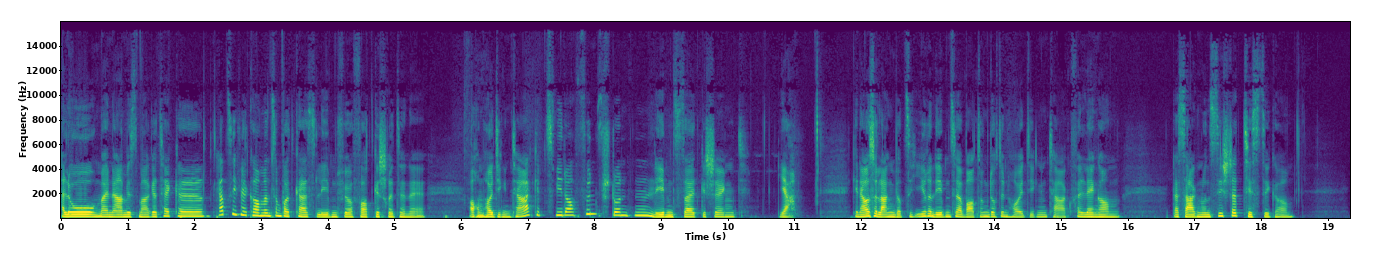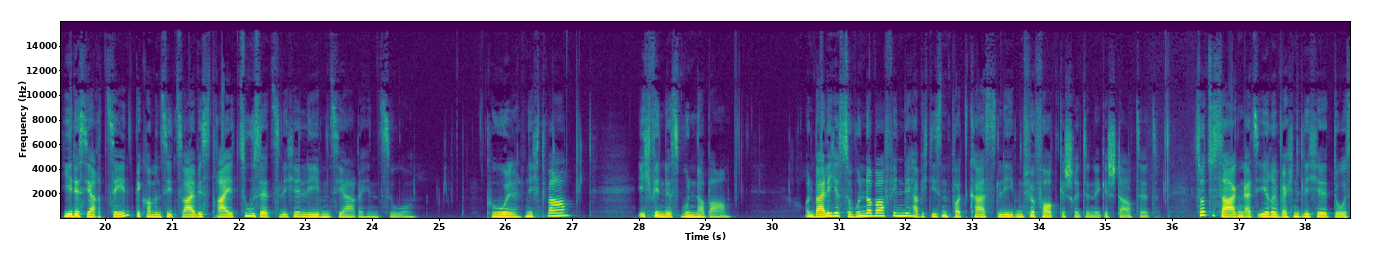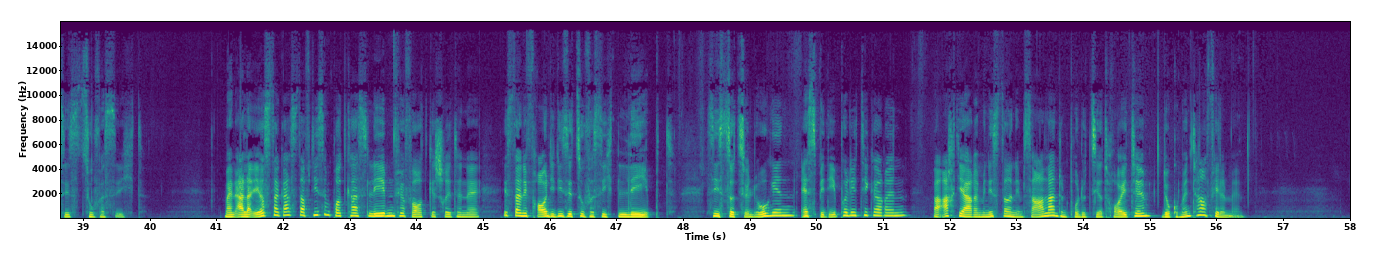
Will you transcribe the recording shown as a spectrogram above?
Hallo, mein Name ist Margaret Heckel. Herzlich willkommen zum Podcast Leben für Fortgeschrittene. Auch am heutigen Tag gibt's wieder fünf Stunden Lebenszeit geschenkt. Ja, genauso lang wird sich Ihre Lebenserwartung durch den heutigen Tag verlängern. Das sagen uns die Statistiker. Jedes Jahrzehnt bekommen Sie zwei bis drei zusätzliche Lebensjahre hinzu. Cool, nicht wahr? Ich finde es wunderbar. Und weil ich es so wunderbar finde, habe ich diesen Podcast Leben für Fortgeschrittene gestartet. Sozusagen als ihre wöchentliche Dosis Zuversicht. Mein allererster Gast auf diesem Podcast Leben für Fortgeschrittene ist eine Frau, die diese Zuversicht lebt. Sie ist Soziologin, SPD-Politikerin, war acht Jahre Ministerin im Saarland und produziert heute Dokumentarfilme.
